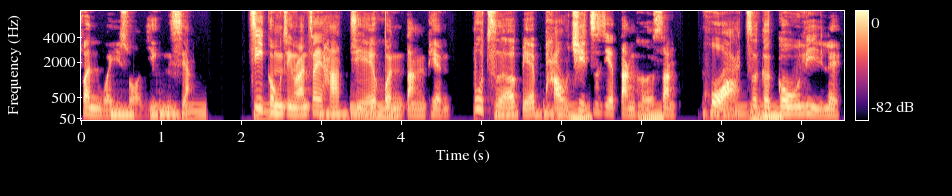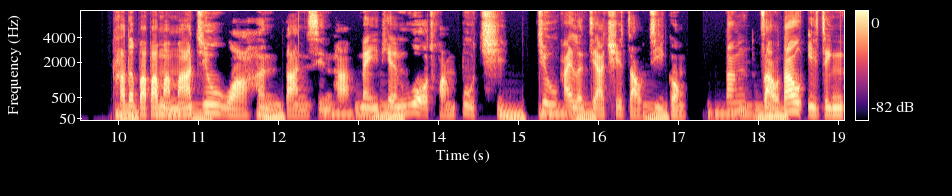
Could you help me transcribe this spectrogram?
氛围所影响，济公竟然在他结婚当天不辞而别，跑去直接当和尚。哇，这个够力嘞！他的爸爸妈妈就哇很担心他，每天卧床不起，就派人家去找济公。当找到已经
